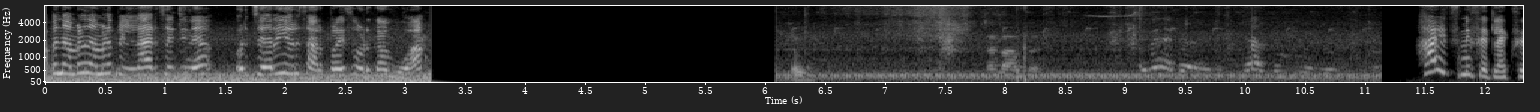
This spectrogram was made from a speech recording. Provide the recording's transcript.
അപ്പൊ നമ്മൾ നമ്മുടെ പിള്ളേർ സെറ്റിന് ഒരു ചെറിയൊരു സർപ്രൈസ് കൊടുക്കാൻ പോവാ. ഹായ് ഇറ്റ്സ് മീ സെറ്റ് ലാക്സ്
